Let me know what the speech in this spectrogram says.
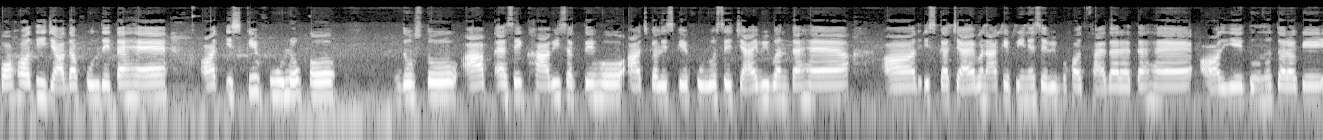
बहुत ही ज़्यादा फूल देता है और इसके फूलों को दोस्तों आप ऐसे खा भी सकते हो। आजकल इसके फूलों से चाय भी बनता है और इसका चाय बना के पीने से भी बहुत फ़ायदा रहता है और ये दोनों तरह के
